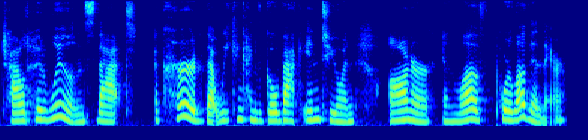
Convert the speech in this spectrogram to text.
childhood wounds that occurred that we can kind of go back into and honor and love, pour love in there.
